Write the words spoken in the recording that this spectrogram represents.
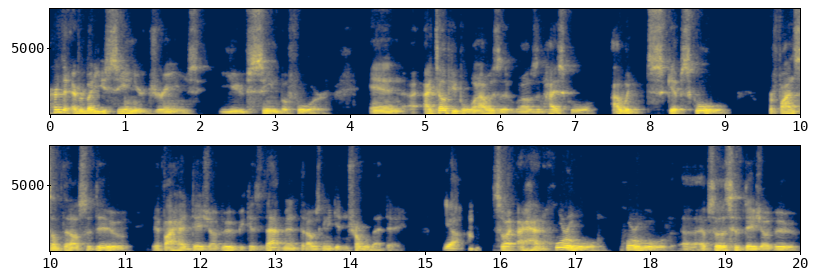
heard that everybody you see in your dreams you've seen before. And I, I tell people when I was a, when I was in high school, I would skip school or find something else to do if I had deja vu because that meant that I was going to get in trouble that day. Yeah. So I, I had horrible, horrible uh, episodes of deja vu,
